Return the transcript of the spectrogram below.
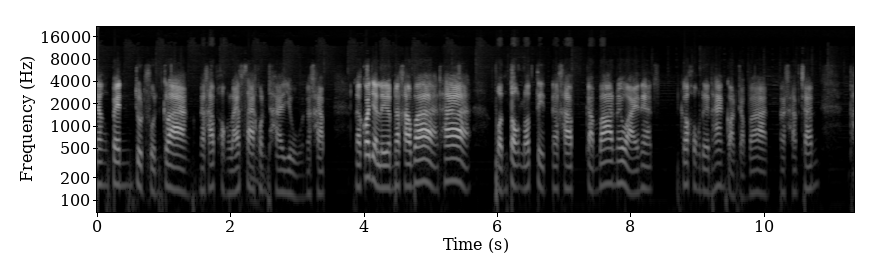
ยังเป็นจุดศูนย์กลางนะครับ ของไลฟ์สไตล์คนไทยอยู่นะครับ แล้วก็อย่าลืมนะครับว่าถ้าฝนตกรถติดนะครับ กลับบ้านไม่ไหวเนี่ยก็คงเดินห้างก่อนกลับบ้านนะครับฉะนันภ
